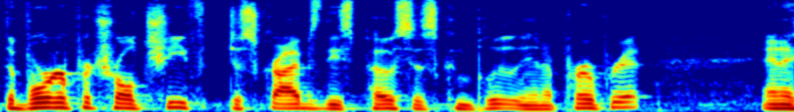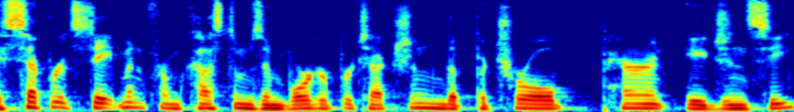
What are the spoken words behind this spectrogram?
The Border Patrol chief describes these posts as completely inappropriate. And a separate statement from Customs and Border Protection, the patrol parent agency,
